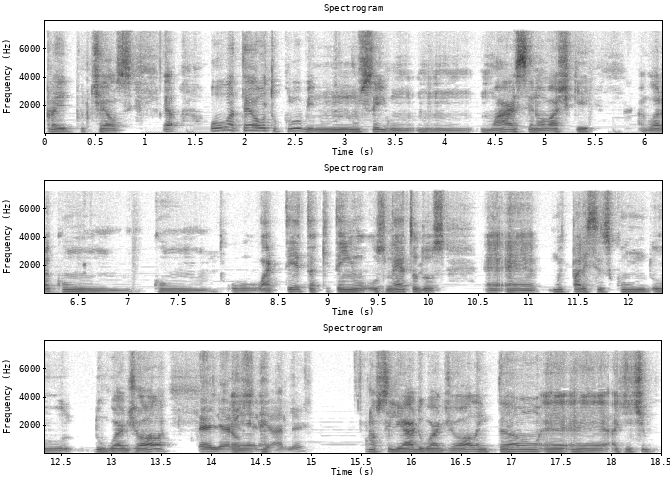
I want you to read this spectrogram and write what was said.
para ele para o Chelsea. É, ou até outro clube, não, não sei, um, um, um, Arsenal, acho que agora com, com o Arteta, que tem os métodos é, é, muito parecidos com o do, do Guardiola. É, ele era auxiliar, né? Auxiliar do Guardiola, então a gente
